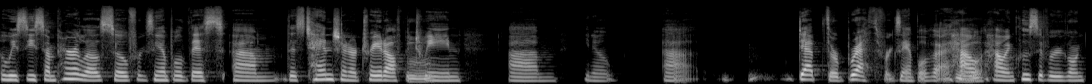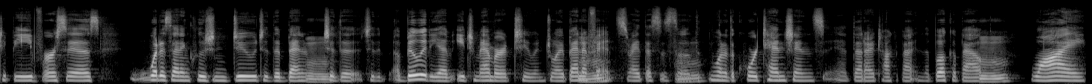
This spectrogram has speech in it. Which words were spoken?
we see some parallels. So, for example, this um, this tension or trade off between, um, you know, uh, depth or breadth, for example, of how mm-hmm. how inclusive are we going to be versus what does that inclusion do to the ben- mm-hmm. to the to the ability of each member to enjoy mm-hmm. benefits, right? This is the, mm-hmm. one of the core tensions uh, that I talk about in the book about mm-hmm. why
